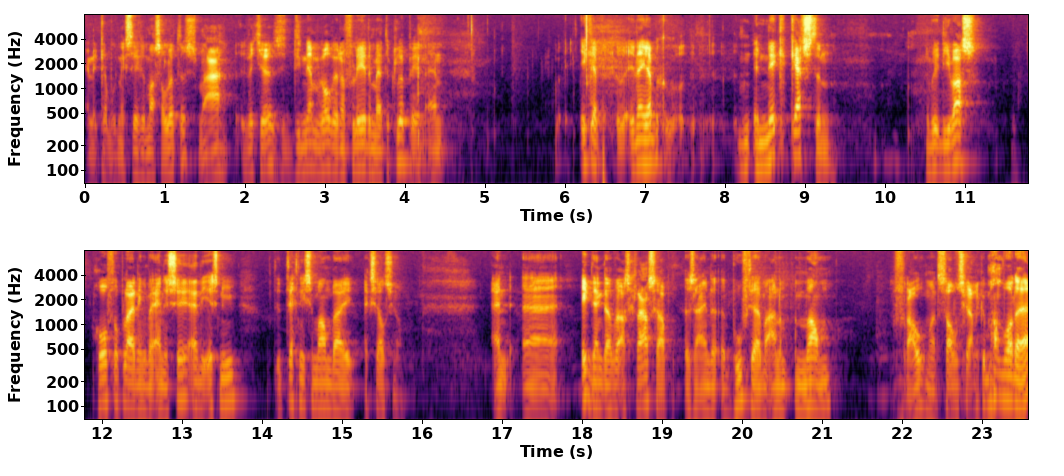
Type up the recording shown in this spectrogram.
En ik heb ook niks tegen Marcel Lutters, maar weet je, die nemen wel weer een verleden met de club in. En ik heb, nee, heb ik een Nick Kersten. Die was hoofdopleiding bij NEC en die is nu de technische man bij Excelsior. En eh, ik denk dat we als graafschap zijnde behoefte hebben aan een man, vrouw, maar het zal waarschijnlijk een man worden, hè?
